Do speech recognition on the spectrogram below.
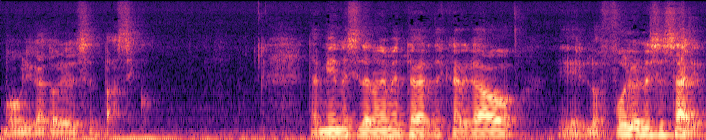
obligatorio es el set básico. También necesitan nuevamente haber descargado eh, los folios necesarios.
